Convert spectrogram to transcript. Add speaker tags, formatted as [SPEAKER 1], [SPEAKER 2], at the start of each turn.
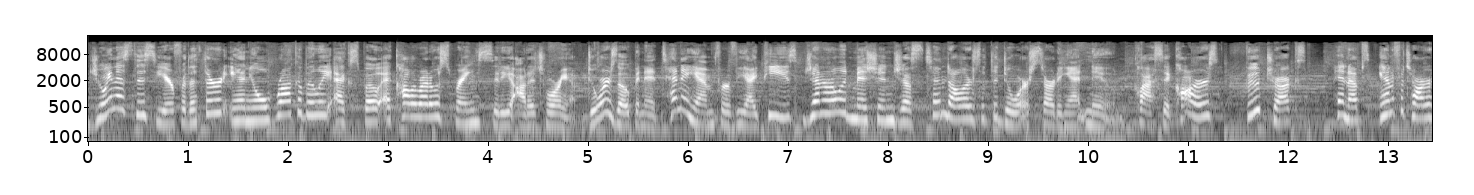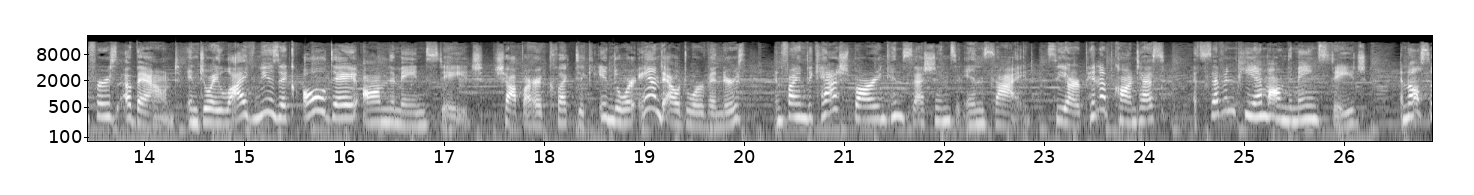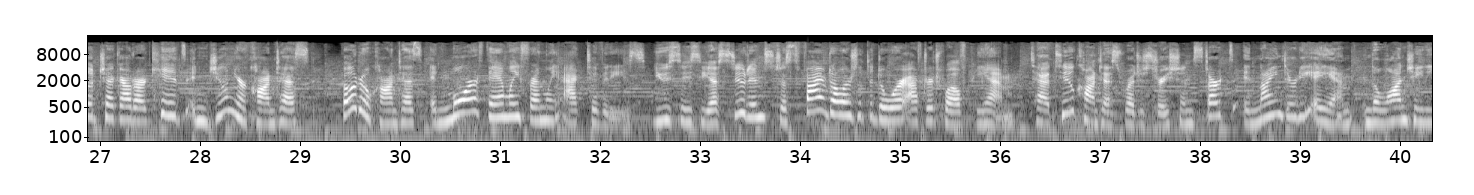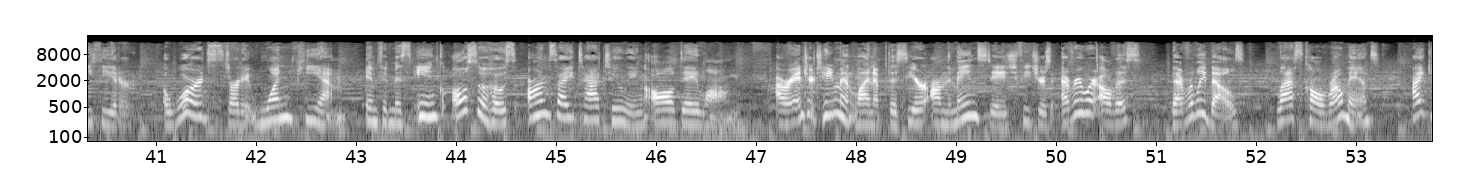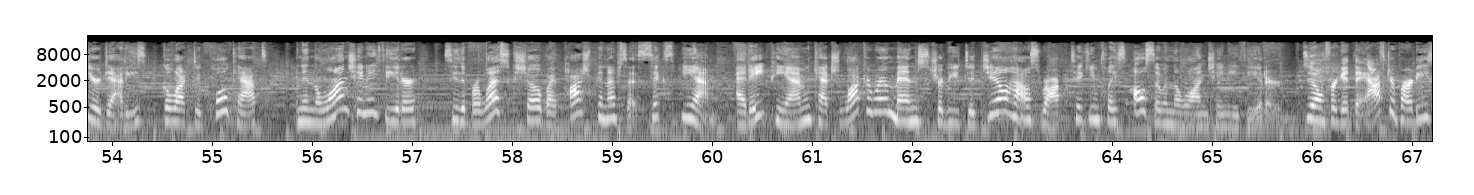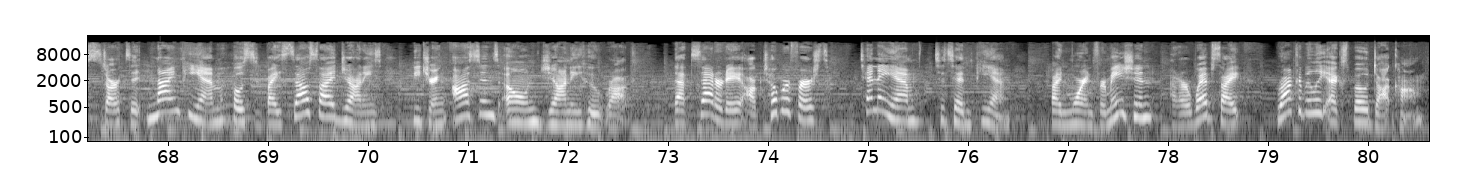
[SPEAKER 1] Join us this year for the third annual Rockabilly Expo at Colorado Springs City Auditorium. Doors open at 10 a.m. for VIPs, general admission just $10 at the door starting at noon. Classic cars, food trucks, pinups, and photographers abound. Enjoy live music all day on the main stage. Shop our eclectic indoor and outdoor vendors and find the cash bar and concessions inside. See our pinup contest at 7 p.m. on the main stage and also check out our kids and junior contests photo contests, and more family friendly activities. UCCS students just $5 at the door after 12 p.m. Tattoo contest registration starts at 9:30 a.m. in the Lon Chaney Theater. Awards start at 1 p.m. Infamous Inc. also hosts on site tattooing all day long. Our entertainment lineup this year on the main stage features Everywhere Elvis, Beverly Bells, Last Call Romance, High Gear Daddies, Galactic Polecats, and in the Lon Chaney Theater, see the burlesque show by Posh Pinups at 6 p.m. At 8 p.m., catch Locker Room Men's tribute to Jailhouse Rock taking place also in the Lon Chaney Theater. Don't forget the after party starts at 9 p.m., hosted by Southside Johnny's, featuring Austin's own Johnny Hoot Rock. That's Saturday, October 1st, 10 a.m. to 10 p.m. Find more information at our website, rockabillyexpo.com.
